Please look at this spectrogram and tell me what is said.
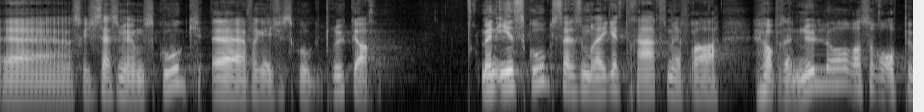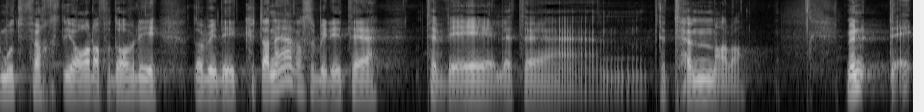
Eh, jeg skal ikke si så mye om skog, eh, for jeg er ikke skogbruker. Men i en skog er det som regel trær som er fra seg, null år og så opp mot 40 år. Da, for da blir de, kutta ned, og så blir de til, til ved eller til, til tømmer. Da. Men det,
